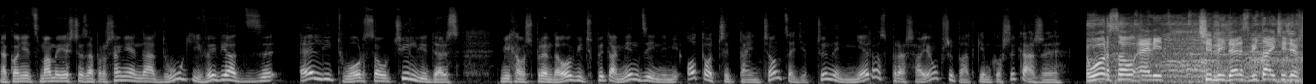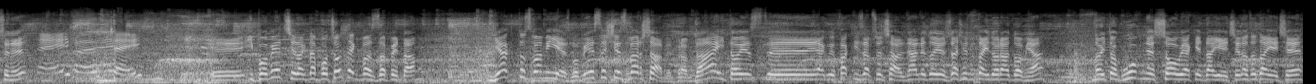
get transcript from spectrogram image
Na koniec mamy jeszcze zaproszenie na długi wywiad z Elite Warsaw Cheerleaders. Michał Szprendałowicz pyta m.in. o to, czy tańczące dziewczyny nie rozpraszają przypadkiem koszykarzy. Warsaw Elite Cheerleaders, witajcie dziewczyny. Cześć. Cześć. Yy, I powiedzcie, tak na początek was zapytam, jak to z wami jest, bo wy jesteście z Warszawy, prawda? I to jest yy, jakby fakt niezaprzeczalny, ale dojeżdżacie tutaj do Radomia, no i to główne show jakie dajecie, no to dajecie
